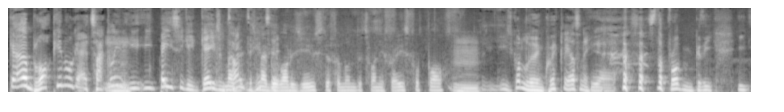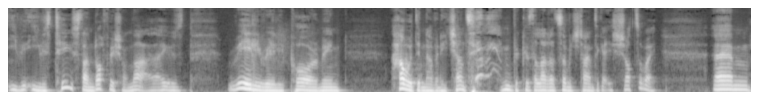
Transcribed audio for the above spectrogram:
Get a block in or get a tackle in. He, he basically gave him maybe, time to it's hit maybe it. what he's used to from under 23s football. He's got to learn quickly, hasn't he? Yeah. That's the problem because he, he, he, he was too standoffish on that. He was really, really poor. I mean, Howard didn't have any chance in the end because the lad had so much time to get his shots away. Um,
